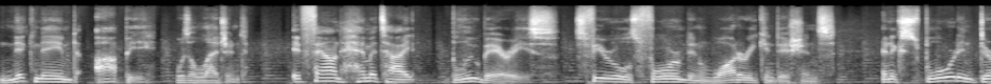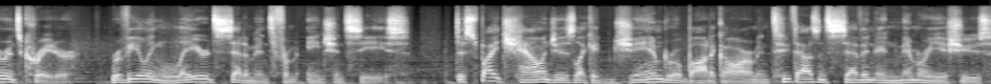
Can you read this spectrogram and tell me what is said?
nicknamed Oppie, was a legend. It found hematite blueberries, spherules formed in watery conditions, and explored Endurance Crater, revealing layered sediments from ancient seas. Despite challenges like a jammed robotic arm in 2007 and memory issues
